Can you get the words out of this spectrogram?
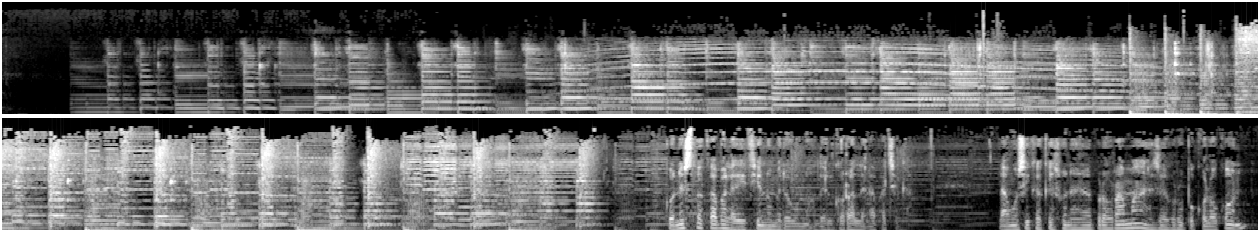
Con esto acaba la edición número uno del Corral de la Pacheca. La música que suena en el programa es del grupo Colocón,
